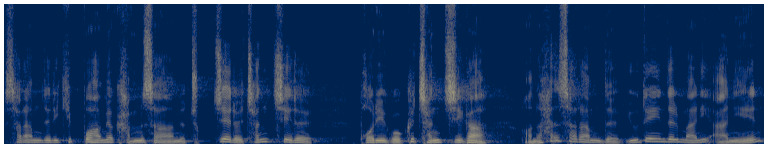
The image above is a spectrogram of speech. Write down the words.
사람들이 기뻐하며 감사하며 축제를 잔치를 벌이고 그 잔치가 어느 한 사람들 유대인들만이 아닌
